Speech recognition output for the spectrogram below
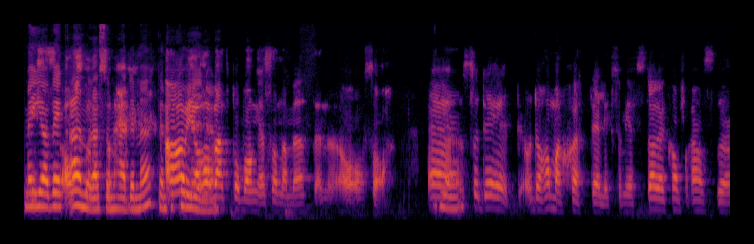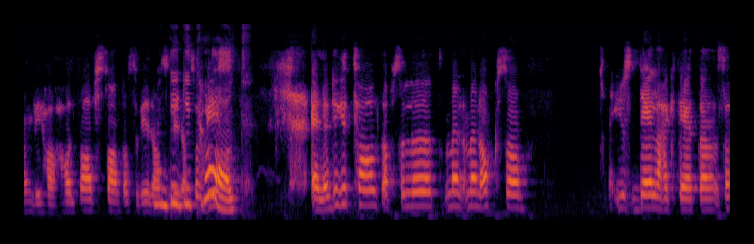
Men jag vet andra som hade möten på ja, kommunen. Ja, jag har varit på många sådana möten och så. Ja. Så det, och då har man skött det liksom i ett större konferensrum, vi har hållit avstånd och så vidare. Men så digitalt? Visst, eller digitalt, absolut. Men, men också just delaktigheten, så,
